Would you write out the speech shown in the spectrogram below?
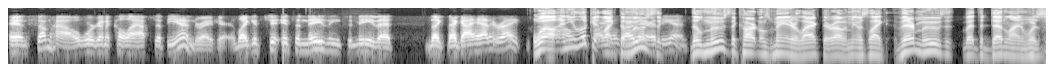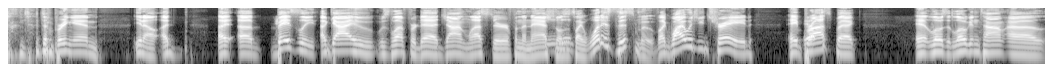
and somehow we're going to collapse at the end right here. Like, it's it's amazing to me that. Like that guy had it right. Well, Somehow and you the look at like the moves there at the, the end. the moves the Cardinals made or lack thereof. I mean, it was like their moves at the deadline was to bring in, you know, a, a, a basically a guy who was left for dead, Jon Lester from the Nationals. Mhm. It's like, what is this move? Like, why would you trade a prospect? It was it Logan Tom uh Lane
